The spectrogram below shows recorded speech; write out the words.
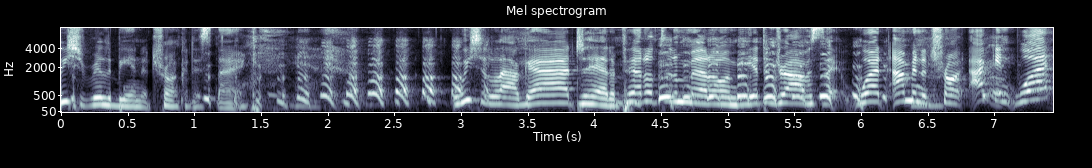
We should really be in the trunk of this thing. we should allow God to have the pedal to the metal and be at the driver's seat. What? I'm in the trunk. I can what?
